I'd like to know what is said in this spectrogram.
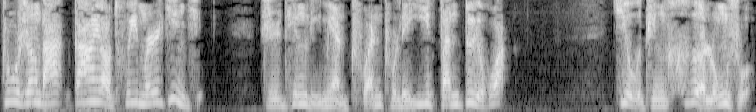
朱生达刚要推门进去，只听里面传出来一番对话。就听贺龙说：“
